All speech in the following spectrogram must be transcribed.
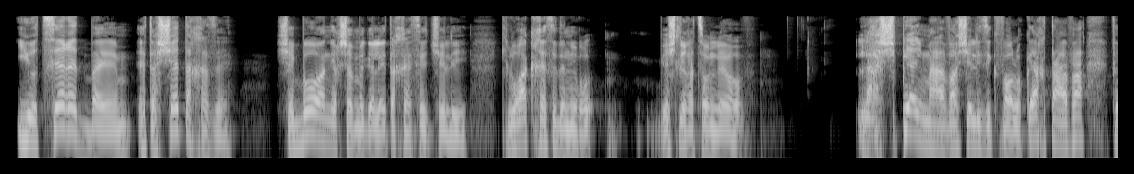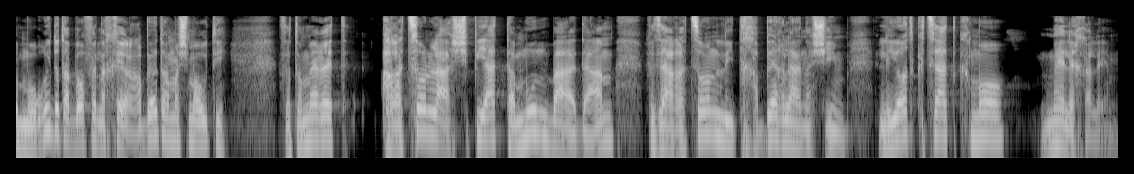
היא יוצרת בהם את השטח הזה, שבו אני עכשיו מגלה את החסד שלי, כאילו רק חסד אני יש לי רצון לאהוב. להשפיע עם האהבה שלי זה כבר לוקח את האהבה ומוריד אותה באופן אחר, הרבה יותר משמעותי. זאת אומרת, הרצון להשפיע טמון באדם, וזה הרצון להתחבר לאנשים, להיות קצת כמו מלך עליהם.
